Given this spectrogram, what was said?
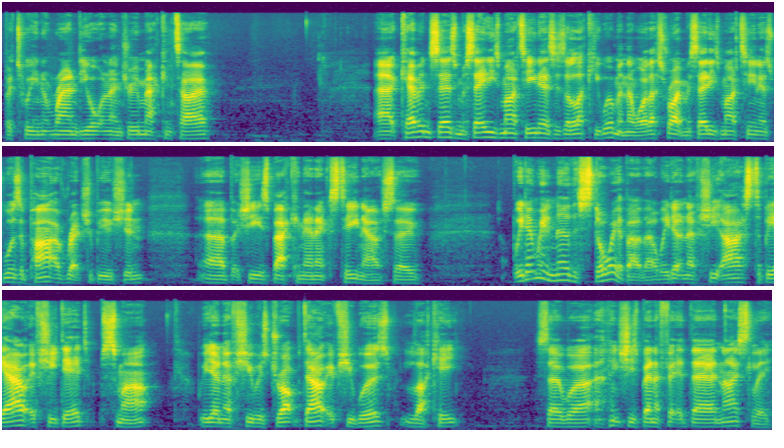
between Randy Orton and Drew McIntyre. Uh, Kevin says Mercedes Martinez is a lucky woman. Well, that's right. Mercedes Martinez was a part of Retribution, uh, but she is back in NXT now. So we don't really know the story about that. We don't know if she asked to be out. If she did, smart. We don't know if she was dropped out. If she was, lucky. So uh, I think she's benefited there nicely.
